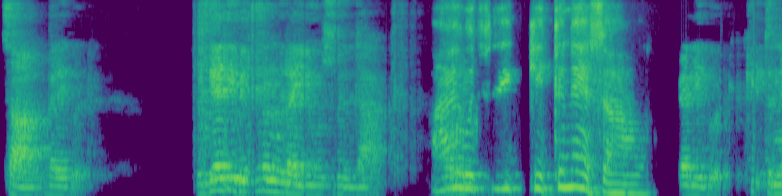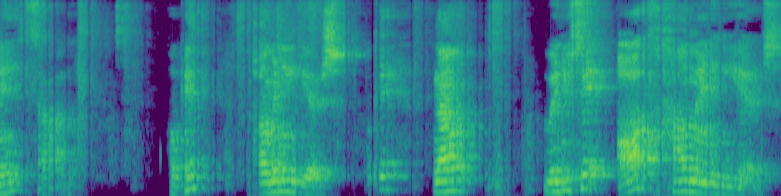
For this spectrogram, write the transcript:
sa, very good. Vidya ji, which one will I use with that? I would say kitne saal. Very good. Kitne saal Okay. How many years? Okay. Now, when you say of how many years?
